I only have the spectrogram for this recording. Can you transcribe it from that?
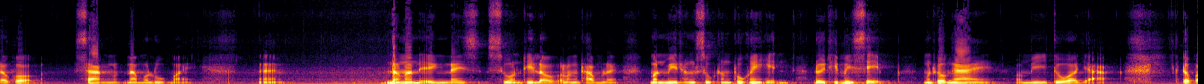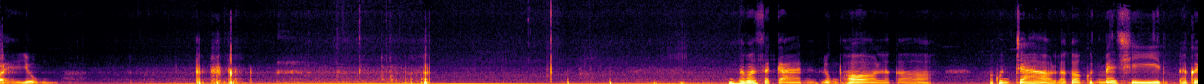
เราก็สร้างนามรูปใหม่ ดังนั้นเองในส่วนที่เรากำลังทำเลยมันมีทั้งสุขทั้งทุกข์ให้เห็น โดยที่ไม่เสพมันก็ง่ายมันมีตัวอยากต่อไปยมนมัสการหลวงพ่อแล้วก็พระคุณเจ้าแล้วก็คุณแม่ชี แล้วก็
